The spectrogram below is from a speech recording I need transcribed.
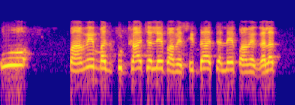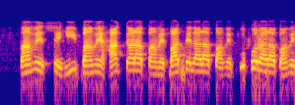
وہ پاویں مذ پٹھا چلے، پاویں سیدھا چلے، پاویں غلط، پاویں صحیح، پاویں حق والا، پاویں باطل والا، پاویں کفر والا، پاویں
